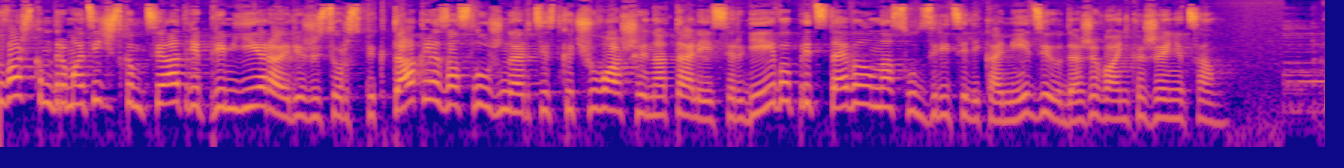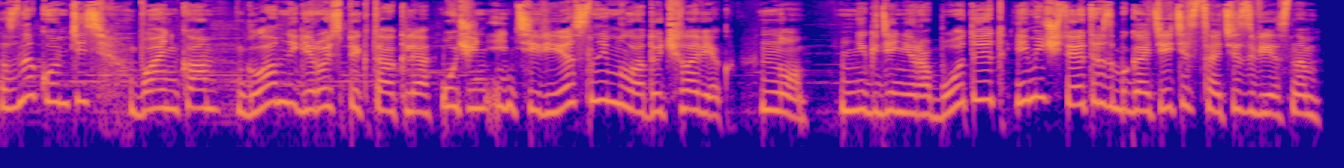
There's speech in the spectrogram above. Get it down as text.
Чувашском драматическом театре премьера режиссер спектакля, заслуженная артистка Чувашии Наталья Сергеева представила на суд зрителей комедию «Даже Ванька женится». Знакомьтесь, Ванька, главный герой спектакля. Очень интересный молодой человек. Но нигде не работает и мечтает разбогатеть и стать известным.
